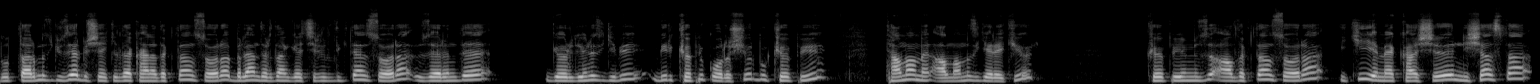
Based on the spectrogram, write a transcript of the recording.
Dutlarımız güzel bir şekilde kaynadıktan sonra blenderdan geçirildikten sonra üzerinde gördüğünüz gibi bir köpük oluşuyor. Bu köpüğü tamamen almamız gerekiyor. Köpüğümüzü aldıktan sonra 2 yemek kaşığı nişasta,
